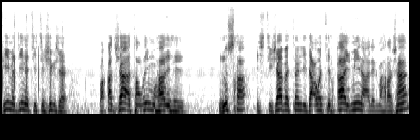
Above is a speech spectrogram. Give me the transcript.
في مدينة تشججة. وقد جاء تنظيم هذه النسخة استجابة لدعوة القائمين على المهرجان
